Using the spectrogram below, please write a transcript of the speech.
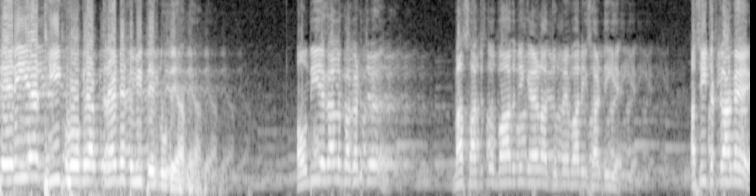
ਤੇਰੀ ਹੈ, ਠੀਕ ਹੋ ਗਿਆ ਕ੍ਰੈਡਿਟ ਵੀ ਤੈਨੂੰ ਦੇਾਂਗੇ ਆਉਂਦੀ ਹੈ ਗੱਲ ਪਕੜ 'ਚ? ਬਸ ਅੱਜ ਤੋਂ ਬਾਅਦ ਨਹੀਂ ਕਹਿਣਾ, ਜ਼ਿੰਮੇਵਾਰੀ ਸਾਡੀ ਹੈ। ਅਸੀਂ ਚੱਕਾਂਗੇ।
